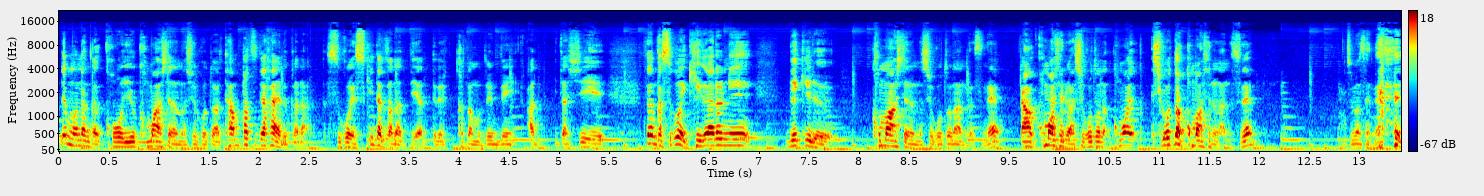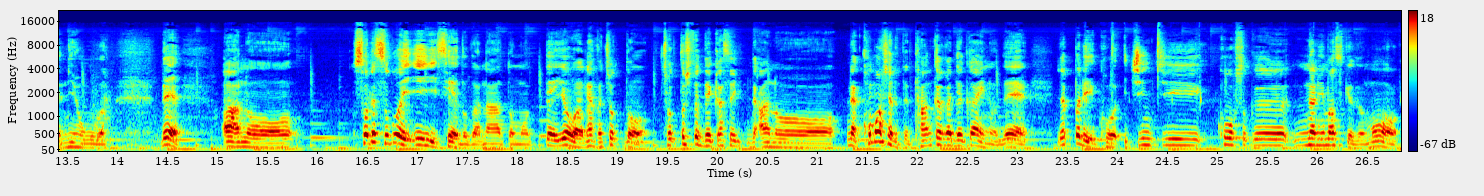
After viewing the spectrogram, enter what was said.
でもなんかこういうコマーシャルの仕事は単発で入るから、すごい好きだからってやってる方も全然いたし、なんかすごい気軽にできるコマーシャルの仕事なんですね。あ、コマーシャルは仕事な、コマ仕事はコマーシャルなんですね。すいませんね 日本語が。であのそれすごいいい制度だなと思って要はなんかちょっとちょっとした出稼ぎあのねコマーシャルって単価がでかいのでやっぱりこう1日拘束になりますけども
